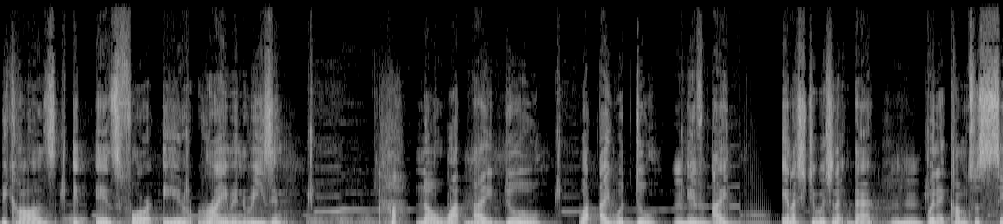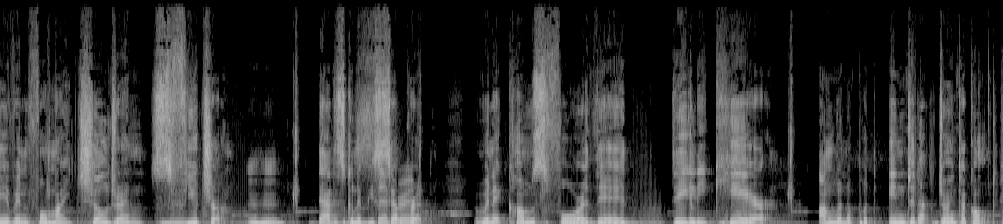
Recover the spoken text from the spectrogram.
Because it is for a rhyming reason. Now, what I do, what I would do if mm-hmm. I in a situation like that, mm-hmm. when it comes to saving for my children's mm-hmm. future, that is going to be Separate. separate. When it comes for their daily care, I'm going to put into that joint account.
